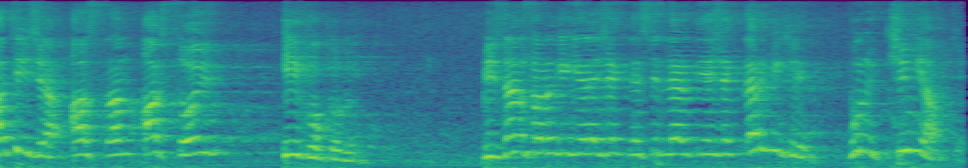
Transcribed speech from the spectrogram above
Hatice Aslan Aksoy İlkokulu. Bizden sonraki gelecek nesiller diyecekler mi ki bunu kim yaptı?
